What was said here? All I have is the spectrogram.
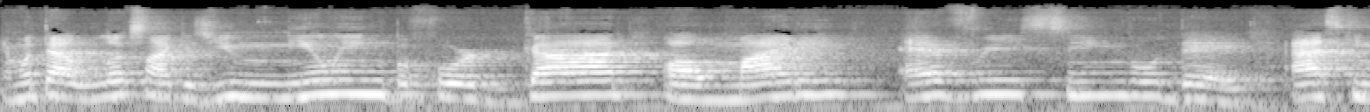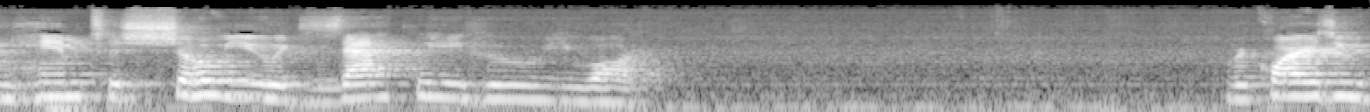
And what that looks like is you kneeling before God Almighty every single day, asking Him to show you exactly who you are. It requires you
